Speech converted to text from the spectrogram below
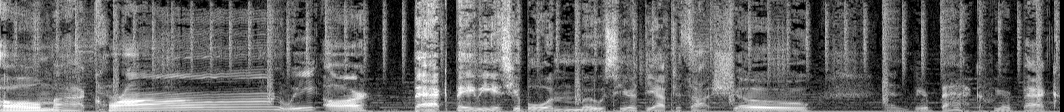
Omicron. We are back, baby. It's your boy Moose here at the Afterthought Show. And we're back. We are back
